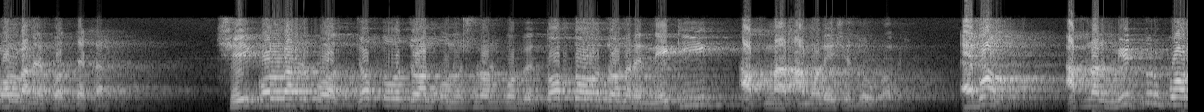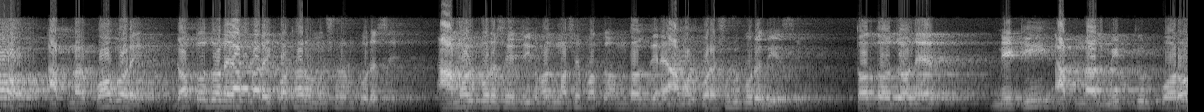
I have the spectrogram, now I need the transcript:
কল্যাণের পথ দেখান, সেই কল্যাণের পথ যতজন অনুসরণ করবে তত জনের নেকি আপনার আমলে এসে যোগ হবে। এবং আপনার মৃত্যুর পরও আপনার কবরে যতজনে আপনার এই কথার অনুসরণ করেছে, আমল করেছে জিনহজ মাসে প্রথম দশ দিনে আমল করা শুরু করে দিয়েছে, ততজনের নেকি আপনার মৃত্যুর পরও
